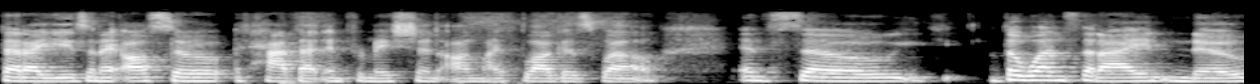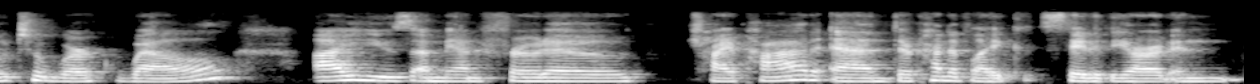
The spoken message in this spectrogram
that I use. And I also have that information on my blog as well. And so the ones that I know to work well, I use a Manfrotto tripod and they're kind of like state of the art and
